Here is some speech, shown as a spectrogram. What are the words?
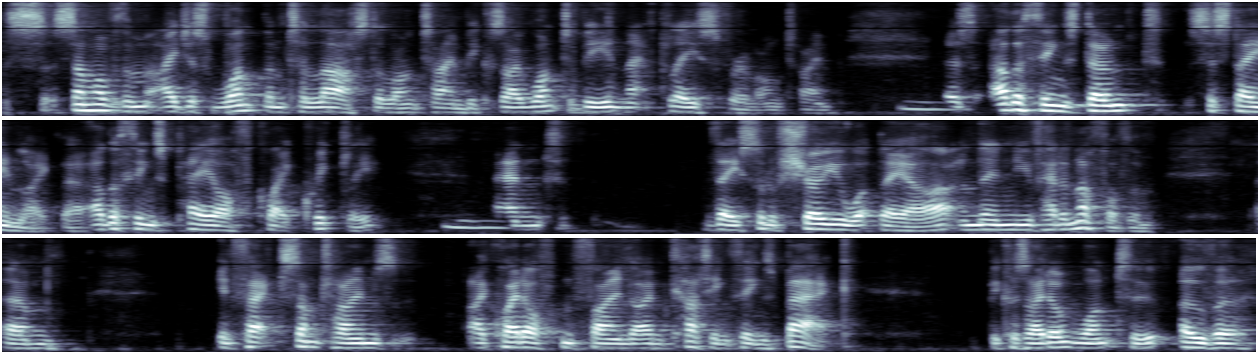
some of them I just want them to last a long time because I want to be in that place for a long time. As other things don't sustain like that. Other things pay off quite quickly Mm. and they sort of show you what they are, and then you've had enough of them. Um, in fact, sometimes I quite often find I'm cutting things back because I don't want to over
